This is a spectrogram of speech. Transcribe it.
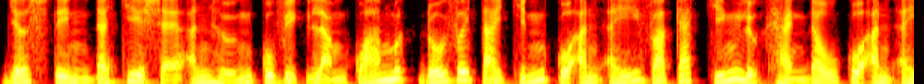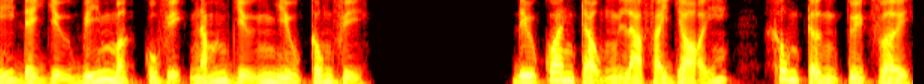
Justin đã chia sẻ ảnh hưởng của việc làm quá mức đối với tài chính của anh ấy và các chiến lược hàng đầu của anh ấy để giữ bí mật của việc nắm giữ nhiều công việc. Điều quan trọng là phải giỏi, không cần tuyệt vời,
